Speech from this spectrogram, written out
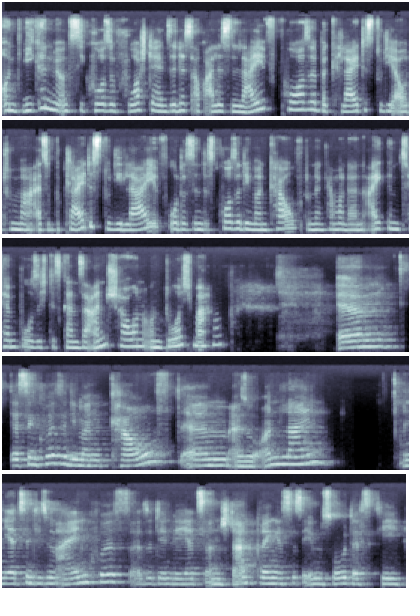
Und wie können wir uns die Kurse vorstellen? Sind es auch alles Live-Kurse? Begleitest du die automatisch, also begleitest du die live oder sind es Kurse, die man kauft und dann kann man da in eigenem Tempo sich das Ganze anschauen und durchmachen? Ähm, das sind Kurse, die man kauft, ähm, also online. Und jetzt in diesem einen Kurs, also den wir jetzt an den Start bringen, ist es eben so, dass die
